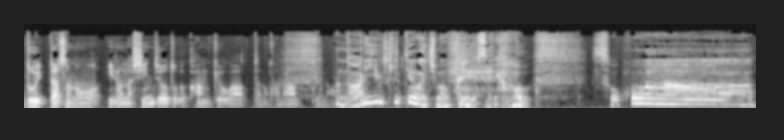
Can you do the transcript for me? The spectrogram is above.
どういったそのいろんな心情とか環境があったのかなっていうのは。まあ成り行きっていうのが一番大きいんですけど そこは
